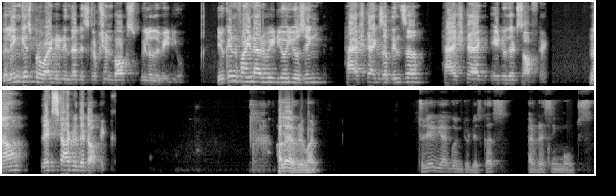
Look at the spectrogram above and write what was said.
The link is provided in the description box below the video. You can find our video using hashtag Zatinsir, hashtag A to Z Softtech. Now, let's start with the topic. Hello everyone. Today we are going to discuss addressing modes.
